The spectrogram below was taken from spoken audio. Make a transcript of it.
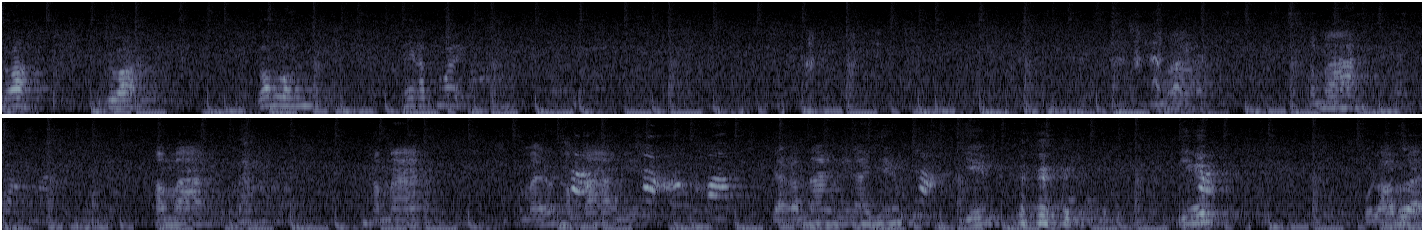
ชัวร์ ชัวร์ลองลงนี่ครับถ้วยทำมาทำมาทำมาทำมาทำไมต้องทำหน้าอย่างนี้ถ้าเอาปลาอย่าทำหน้าอย่างนี้นะยิ้ม ยิ้ม ยิ้มหัวเราะด้วย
